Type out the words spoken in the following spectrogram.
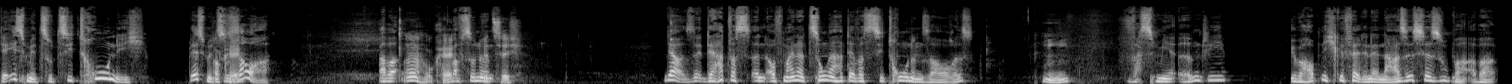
Der ist mir zu zitronig. Der ist mir okay. zu sauer. Aber ah, okay. auf so eine. Witzig. Ja, der hat was, auf meiner Zunge hat der was Zitronensaures. Mhm. Was mir irgendwie überhaupt nicht gefällt. In der Nase ist er super, aber.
